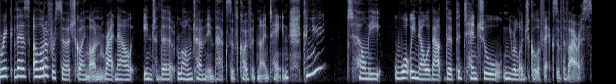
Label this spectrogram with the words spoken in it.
Rick, there's a lot of research going on right now into the long term impacts of COVID 19. Can you tell me what we know about the potential neurological effects of the virus?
